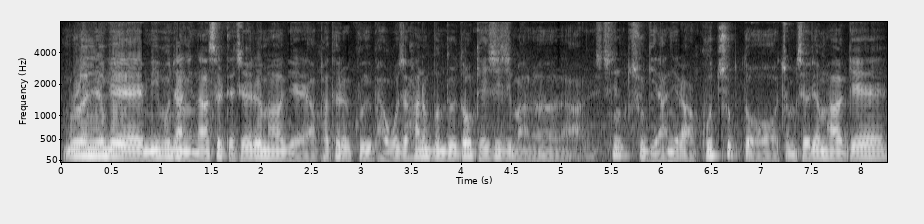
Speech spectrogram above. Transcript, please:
물론 여기에 미분양이 났을 때 저렴하게 아파트를 구입하고자 하는 분들도 계시지만 은 신축이 아니라 구축도 좀 저렴하게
